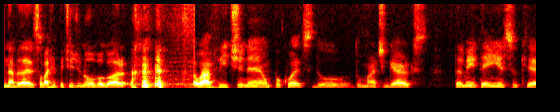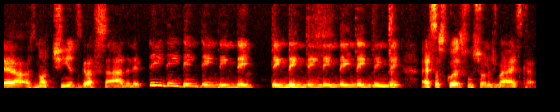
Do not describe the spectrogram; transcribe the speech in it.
na verdade, ele só vai repetir de novo agora. o Avicii, né, um pouco antes do, do Martin Garrix, também tem isso, que é as notinhas desgraçadas, né? Tem, tem, tem, tem, tem, tem, tem, tem, tem, tem, tem, tem, tem, tem. Essas coisas funcionam demais, cara.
